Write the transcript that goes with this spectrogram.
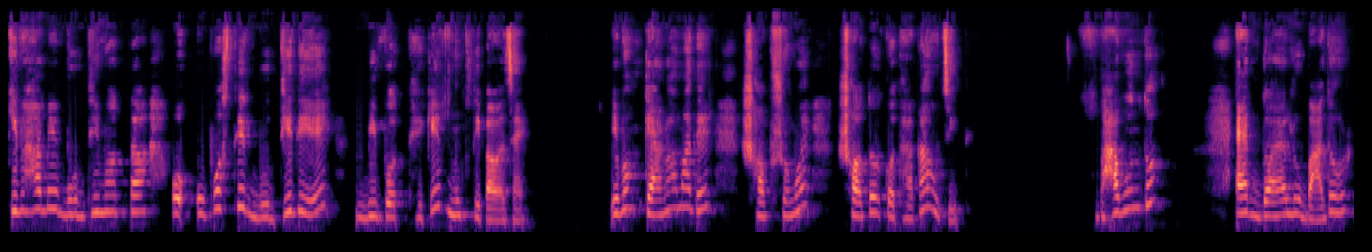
কীভাবে বুদ্ধিমত্তা ও উপস্থিত বুদ্ধি দিয়ে বিপদ থেকে মুক্তি পাওয়া যায় এবং কেন আমাদের সবসময় সতর্ক থাকা উচিত। ভাবুন তো এক দয়ালু বাদর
